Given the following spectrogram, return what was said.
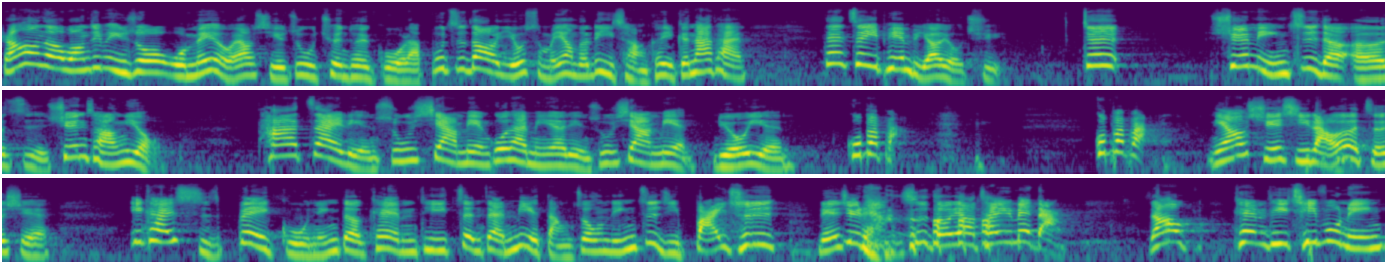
然后呢，王金平说我没有要协助劝退国啦，不知道有什么样的立场可以跟他谈。但这一篇比较有趣，就是薛明志的儿子宣长友，他在脸书下面，郭台铭的脸书下面留言：郭爸爸，郭爸爸，你要学习老二哲学。一开始被股您的 KMT 正在灭党中，您自己白痴，连续两次都要参与灭党，然后 KMT 欺负您，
